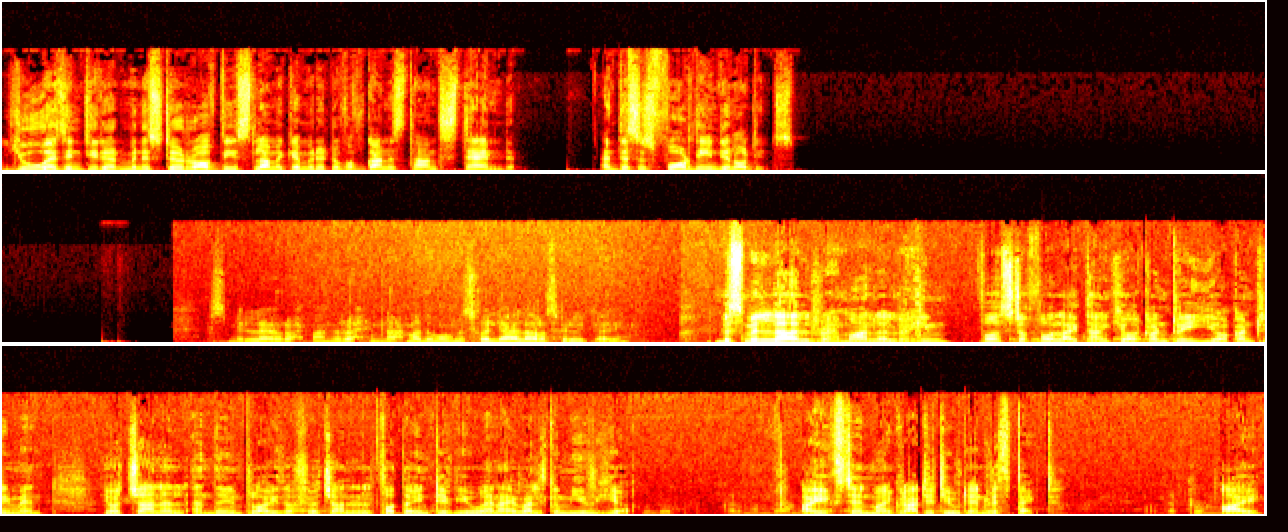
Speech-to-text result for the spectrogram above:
you, as Interior Minister of the Islamic Emirate of Afghanistan, stand? And this is for the Indian audience. بسم الله الرحمن الرحيم نحمده ونصلي على رسول الكريم Bismillah al Rahman al Rahim. First of all, I thank your country, your countrymen, your channel, and the employees of your channel for the interview, and I welcome you here. I extend my gratitude and respect. I,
